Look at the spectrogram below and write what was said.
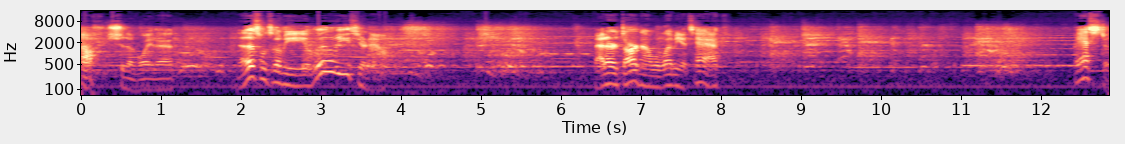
Oh, should avoid that. Now this one's to be a little easier now. Better dart now will let me attack. Bastard.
